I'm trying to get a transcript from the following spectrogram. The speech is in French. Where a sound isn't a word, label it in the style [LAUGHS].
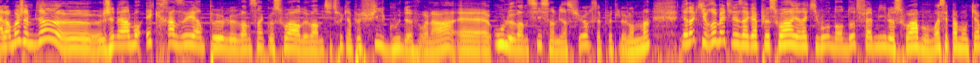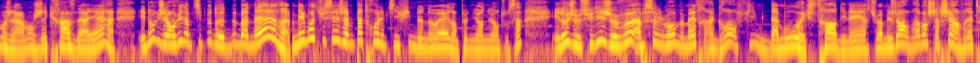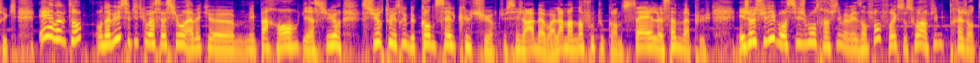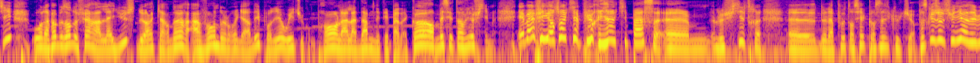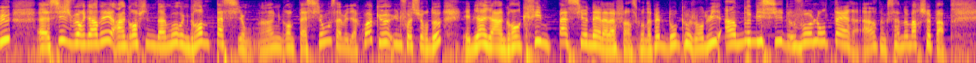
Alors moi j'aime bien euh, généralement écraser un peu le 25 au soir devant un petit truc un peu feel good, voilà, euh, ou le 26 hein, bien sûr, ça peut être le lendemain. Il y en a qui remettent les agapes le soir, il y en a qui vont dans d'autres familles le soir. Bon moi c'est pas mon cas, moi généralement j'écrase derrière, et donc j'ai envie d'un petit peu de, de bonheur. Mais moi tu sais j'aime pas trop les petits films de Noël, un peu gnangnan tout ça, et donc je me suis dit je veux absolument me mettre un grand film d'amour extraordinaire, tu vois, mais genre vraiment chercher un vrai truc. Et en même temps on avait eu ces petites conversations avec euh, mes parents bien sûr, sur tous les trucs de cancel culture. Tu sais, genre, ah ben voilà, maintenant faut tout cancel, ça ne va plus. Et je me suis dit, bon, si je montre un film à mes enfants, il faudrait que ce soit un film très gentil, où on n'a pas besoin de faire un laïus de un quart d'heure avant de le regarder pour dire, oui, tu comprends, là, la dame n'était pas d'accord, mais c'est un vieux film. Et ben, figure-toi qu'il n'y a plus rien qui passe euh, le filtre euh, de la potentielle cancel culture. Parce que je me suis dit au début, euh, si je veux regarder un grand film d'amour, une grande passion, hein, une grande passion, ça veut dire quoi Que une fois sur deux, eh bien, il y a un grand crime passionnel à la fin, ce qu'on appelle donc aujourd'hui un homicide volontaire. Hein, donc ça ne marche pas.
